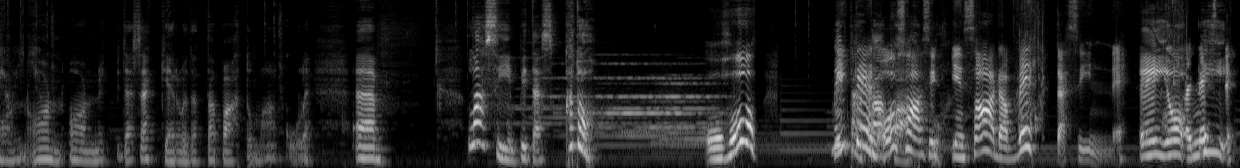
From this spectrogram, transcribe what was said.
ai. On, on, on. Nyt pitäisi äkkiä ruveta tapahtumaan, kuule. Ää, lasiin pitäisi... Kato! Oho, Mitä miten tapahtui? osasitkin saada vettä sinne? Ei oo, Tai ei,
